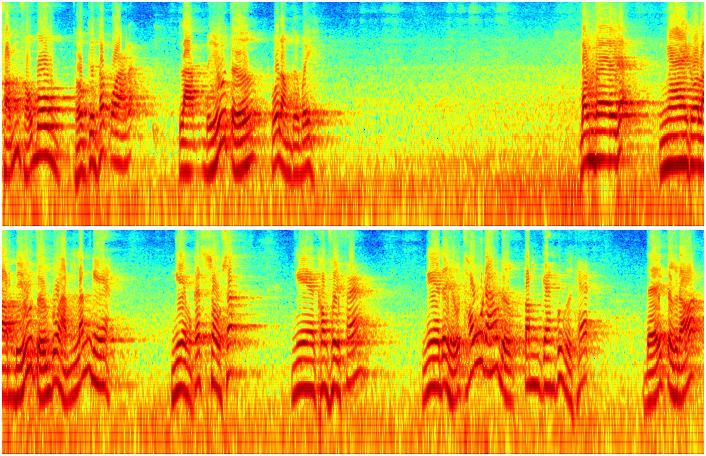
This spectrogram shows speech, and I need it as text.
phẩm phổ môn thuộc kinh pháp hoa đó là biểu tượng của lòng từ bi. Đồng thời đó, ngài còn là biểu tượng của hạnh lắng nghe nghe một cách sâu sắc, nghe không phê phán, nghe để hiểu thấu đáo được tâm can của người khác, để từ đó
